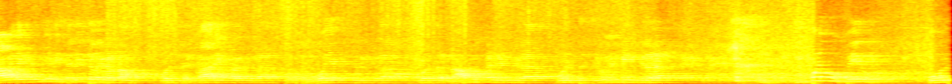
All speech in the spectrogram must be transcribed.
காலையிலிருந்து என்னை சந்தித்தவர்கள் தான் ஒருத்தர் காரைக்கால் இருக்கிறார் ஒருத்தர் கோயம்புத்தூர் இருக்கிறார் ஒருத்தர் நாமக்கல் என்கிறார் ஒருத்தர் சிவகங்கை என்கிறார் இவ்வளவு பேரும் ஒரு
